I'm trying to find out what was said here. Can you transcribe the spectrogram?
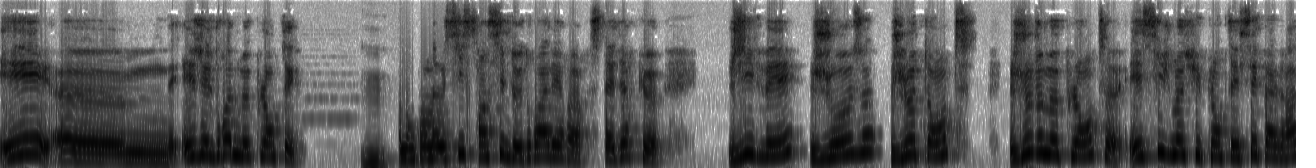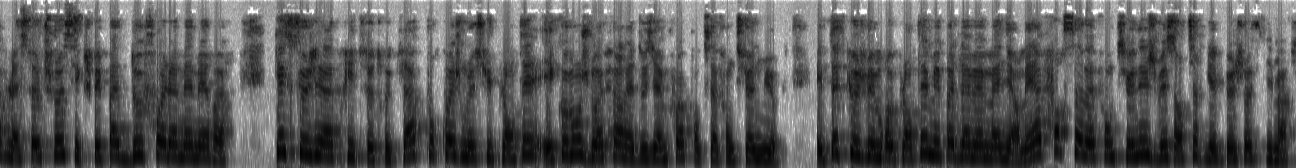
et, euh, et j'ai le droit de me planter. Hmm. Donc on a aussi ce principe de droit à l'erreur, c'est-à-dire que j'y vais, j'ose, je tente, je me plante et si je me suis planté, c'est pas grave. La seule chose, c'est que je fais pas deux fois la même erreur. Qu'est-ce que j'ai appris de ce truc-là? Pourquoi je me suis planté et comment je dois faire la deuxième fois pour que ça fonctionne mieux? Et peut-être que je vais me replanter, mais pas de la même manière. Mais à force, ça va fonctionner. Je vais sortir quelque chose qui marche.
